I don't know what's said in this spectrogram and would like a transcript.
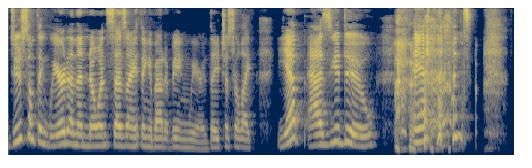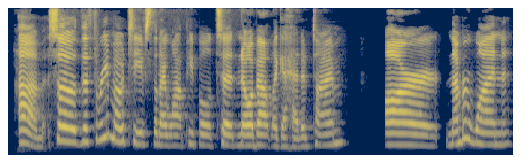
do something weird and then no one says anything about it being weird. They just are like, yep, as you do. and um so the three motifs that I want people to know about like ahead of time are number 1,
